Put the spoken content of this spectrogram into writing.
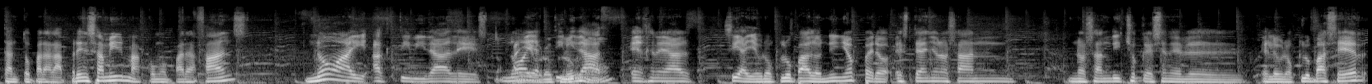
tanto para la prensa misma como para fans, no hay actividades, no Hay actividad ¿no? en general. Sí, hay Euroclub para los niños, pero este año nos han nos han dicho que es en el, el Euroclub va a ser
